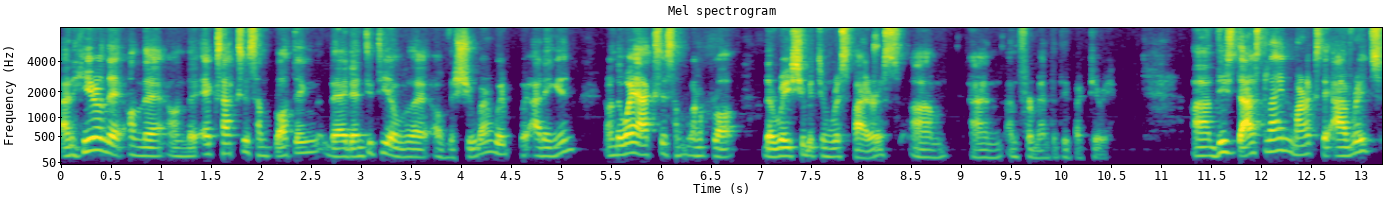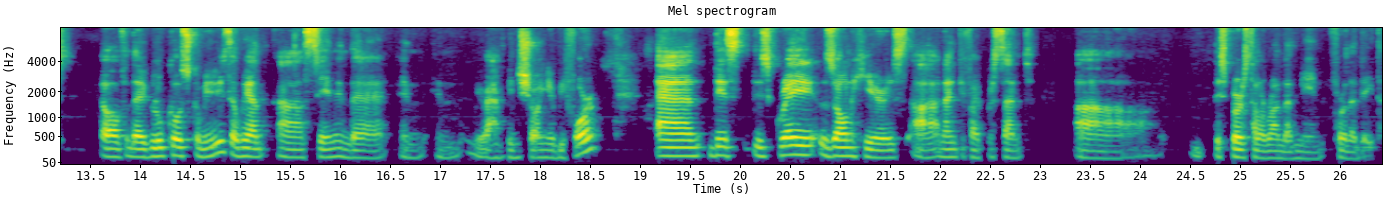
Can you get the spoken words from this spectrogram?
And here on the on the on the x-axis, I'm plotting the identity of the of the sugar we're, we're adding in. On the y-axis, I'm going to plot the ratio between Respirus um, and, and fermentative bacteria. This dashed line marks the average of the glucose communities that we have uh, seen in the, in, in, we have been showing you before. And this, this gray zone here is 95% uh, uh, dispersal around that mean for the data.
